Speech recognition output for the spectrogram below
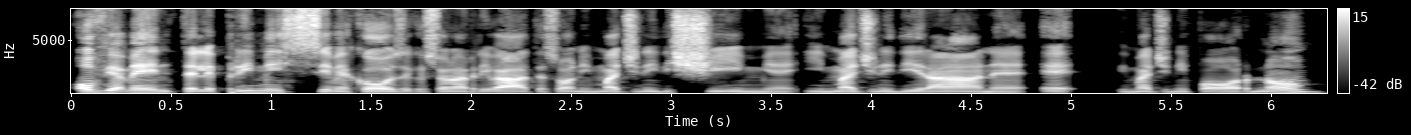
Ovviamente le primissime cose che sono arrivate sono immagini di scimmie, immagini di rane e immagini porno.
